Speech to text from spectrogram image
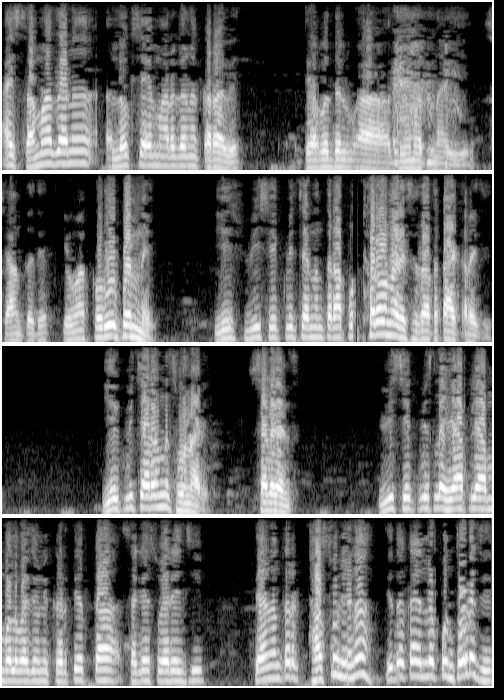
आहे समाजानं लोकशाही मार्गाने करावेत. त्याबद्दल दुमत नाही शांततेत. किंवा करू पण नाही वीस वीस एकवीसच्या नंतर आपण ठरवणारच आता काय करायचे. एक विचारानंच होणार आहे सगळ्यांचं. वीस एकवीस ला हे आपली अंमलबजावणी करतात का सगळ्या सोयऱ्यांची? त्यानंतर ठासून आहे ना तिथं काय लपून थोडंच आहे.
